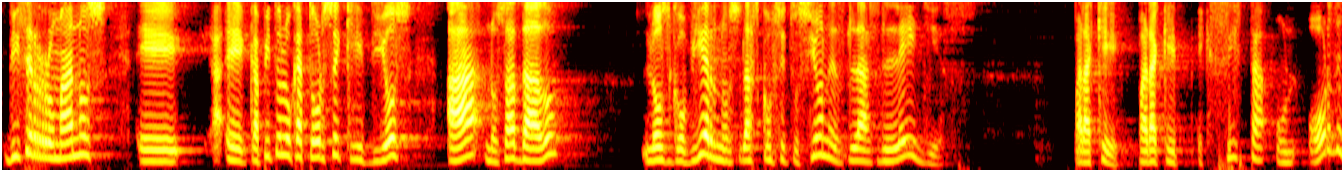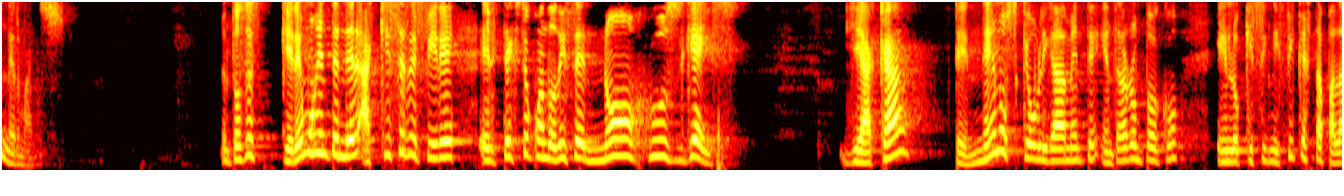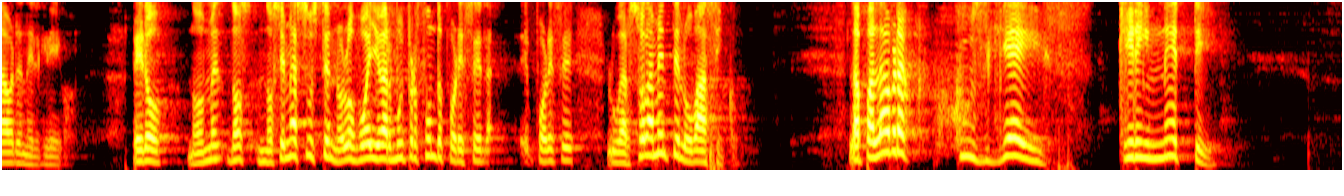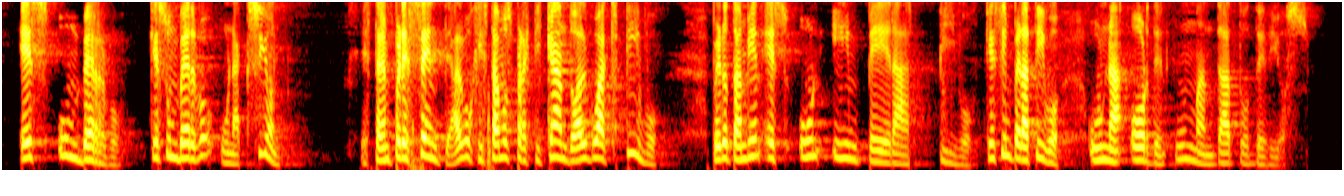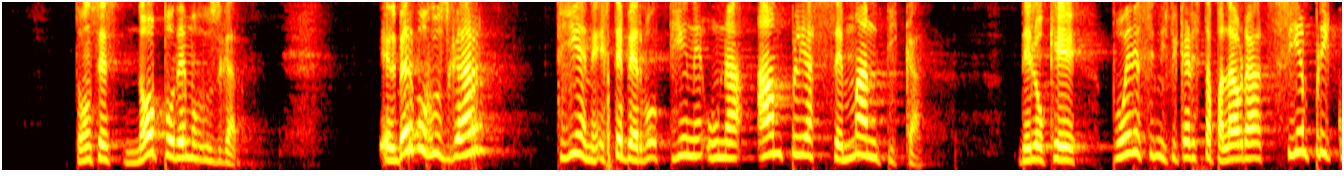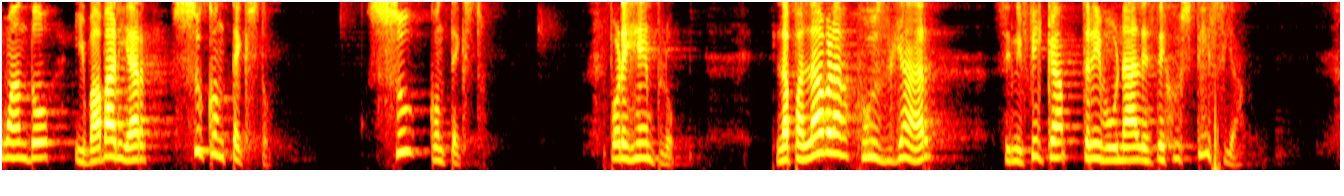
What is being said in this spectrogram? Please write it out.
dice Romanos eh, eh, capítulo 14 que Dios ha, nos ha dado los gobiernos, las constituciones, las leyes. ¿Para qué? Para que exista un orden, hermanos. Entonces, queremos entender a qué se refiere el texto cuando dice no juzguéis. Y acá tenemos que obligadamente entrar un poco en lo que significa esta palabra en el griego. Pero no, se me asusten, no los voy a llevar muy profundo por ese, por ese lugar, solamente lo básico. La palabra juzguéis, crinete, es un verbo. ¿Qué es un verbo? Una acción. Está en presente, algo que estamos practicando, algo activo. Pero también es un imperativo. ¿Qué es imperativo? Una orden, un mandato de Dios. Entonces, no podemos juzgar. El verbo juzgar tiene, este verbo tiene una amplia semántica de lo que puede significar esta palabra siempre y cuando, y va a variar su contexto, su contexto. Por ejemplo, la palabra juzgar significa tribunales de justicia,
